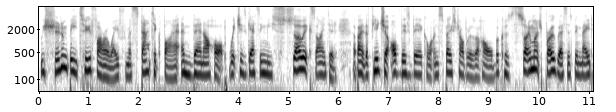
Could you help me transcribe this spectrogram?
we shouldn't be too far away from a static fire and then a hop, which is getting me so excited about the future of this vehicle and space travel as a whole because so much progress has been made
